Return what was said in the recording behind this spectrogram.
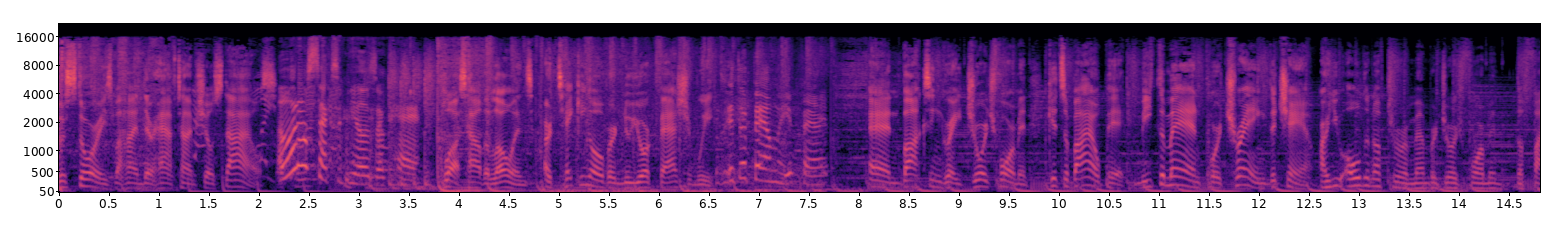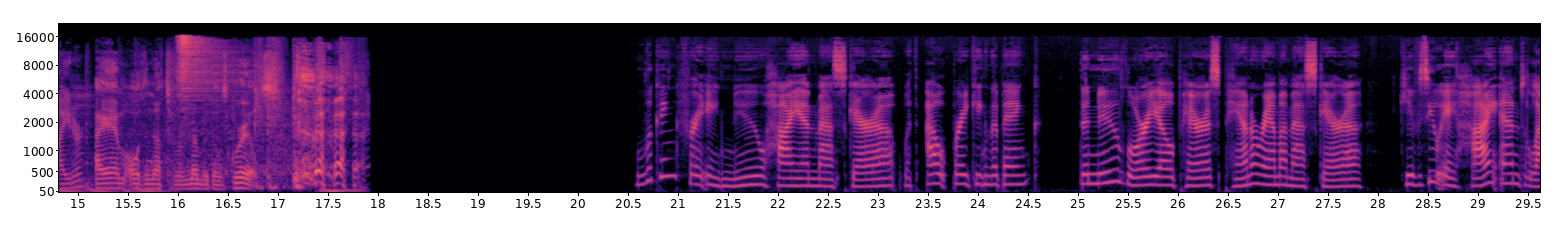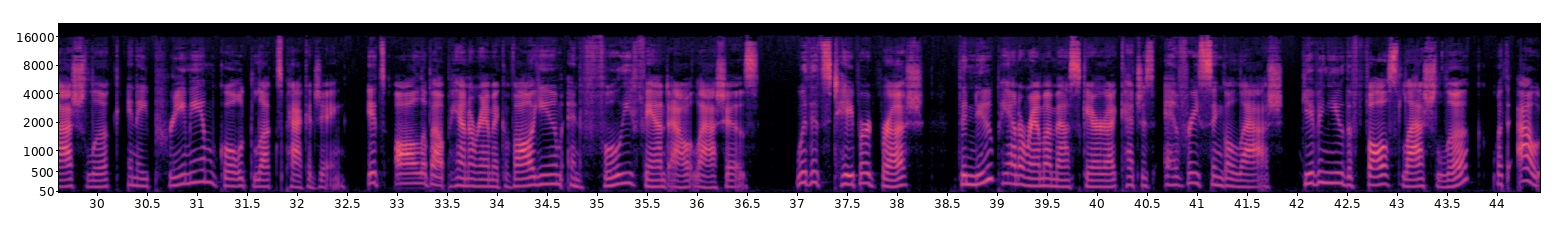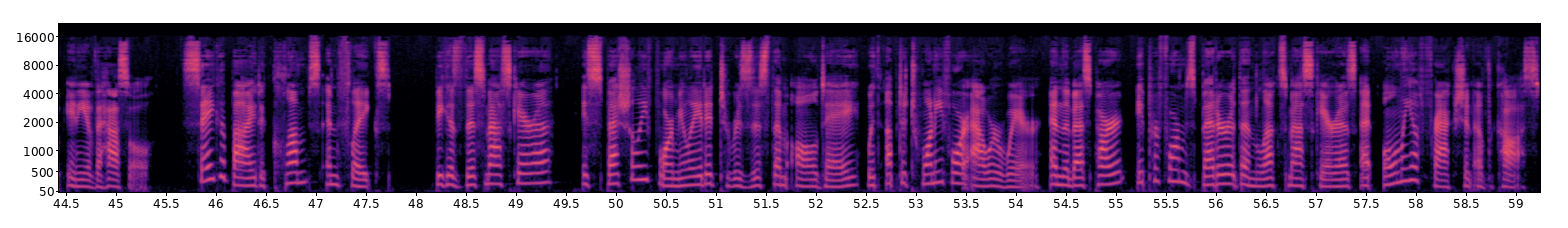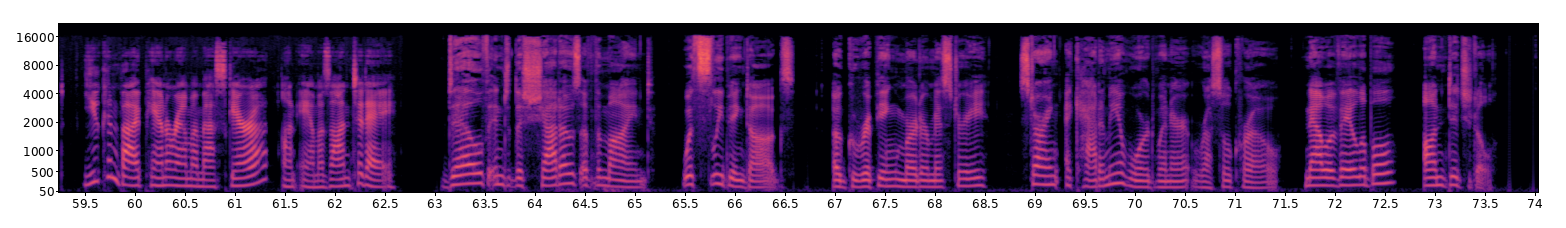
The stories behind their halftime show styles. A little sex appeal is okay. Plus, how the Lohans are taking over New York Fashion Week. It's a family affair. And boxing great George Foreman gets a biopic. Meet the man portraying the champ. Are you old enough to remember George Foreman, the fighter? I am old enough to remember those grills. Looking for a new high end mascara without breaking the bank? The new L'Oreal Paris Panorama Mascara gives you a high end lash look in a premium gold luxe packaging. It's all about panoramic volume and fully fanned out lashes. With its tapered brush, the new Panorama Mascara catches every single lash, giving you the false lash look without any of the hassle. Say goodbye to clumps and flakes because this mascara is specially formulated to resist them all day with up to 24 hour wear. And the best part, it performs better than Luxe mascaras at only a fraction of the cost. You can buy Panorama Mascara on Amazon today. Delve into the shadows of the mind with Sleeping Dogs, a gripping murder mystery starring Academy Award winner Russell Crowe. Now available on digital.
